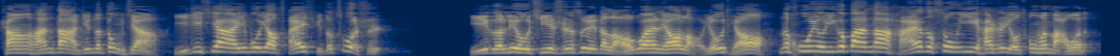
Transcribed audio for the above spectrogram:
章邯大军的动向以及下一步要采取的措施。一个六七十岁的老官僚、老油条，那忽悠一个半大孩子，宋义还是有充分把握的。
